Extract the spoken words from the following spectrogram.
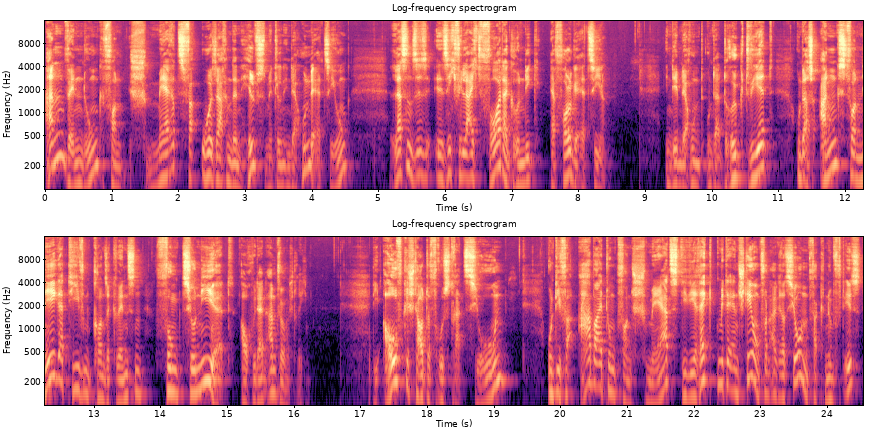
Anwendung von schmerzverursachenden Hilfsmitteln in der Hundeerziehung lassen sie sich vielleicht vordergründig Erfolge erzielen, indem der Hund unterdrückt wird und aus Angst vor negativen Konsequenzen funktioniert, auch wieder in Anführungsstrichen. Die aufgestaute Frustration und die Verarbeitung von Schmerz, die direkt mit der Entstehung von Aggressionen verknüpft ist,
